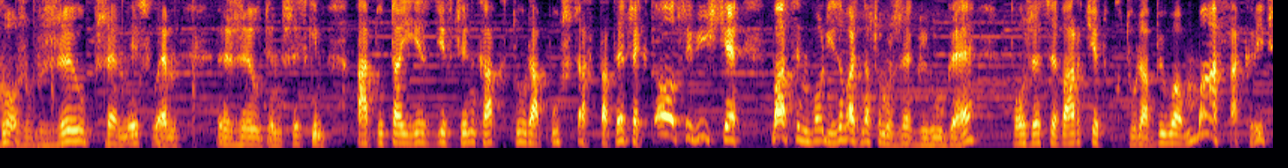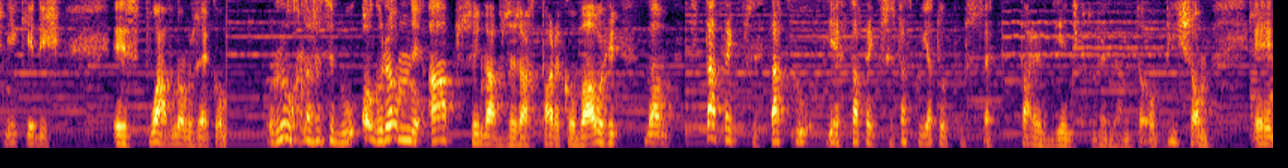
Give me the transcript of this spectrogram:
Gorzów żył przemysłem, żył tym wszystkim. A tutaj jest dziewczynka, która puszcza stateczek. To oczywiście ma symbolizować naszą żeglugę po rzece Warcie, która była masakrycznie kiedyś y, spławną rzeką. Ruch na rzece był ogromny, a przy nabrzeżach parkowały nam statek przy statku. Jest statek przy statku, ja tu puszczę parę zdjęć, które nam to opiszą. Y,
